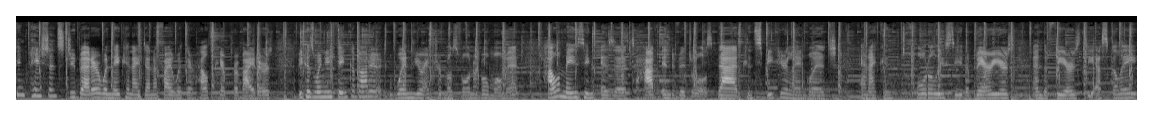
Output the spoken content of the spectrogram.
think patients do better when they can identify with their healthcare providers because when you think about it, when you're at your most vulnerable moment, how amazing is it to have individuals that can speak your language and I can totally see the barriers and the fears de escalate?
